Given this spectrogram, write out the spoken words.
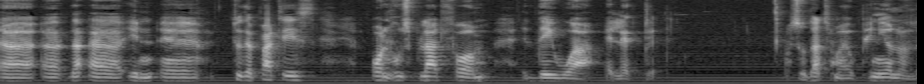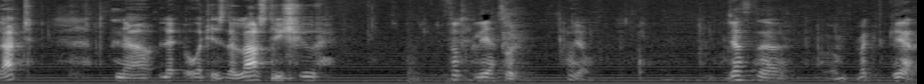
uh, uh, uh in uh, to the parties on whose platform they were elected. So that's my opinion on that. Now, let, what is the last issue? It's not clear. Sorry. Yeah. Just uh, make it clear.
